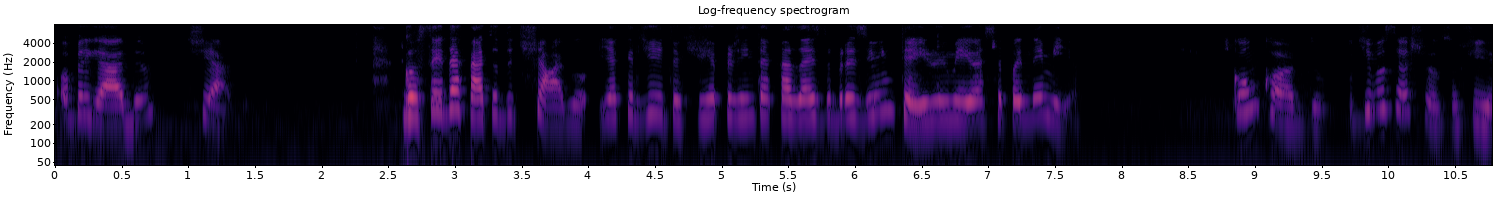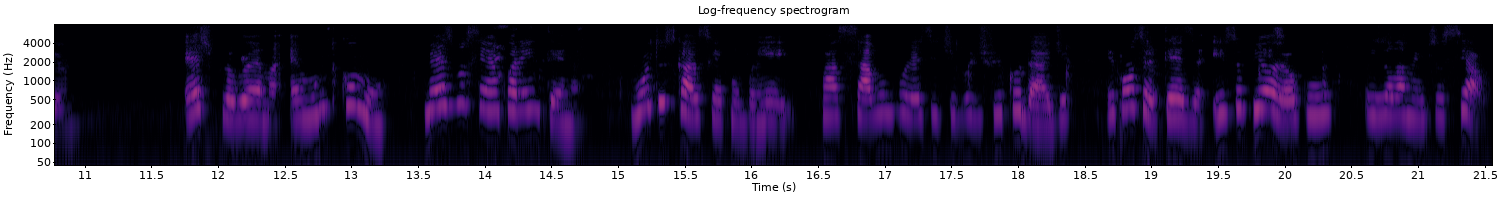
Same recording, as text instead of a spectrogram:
Obrigada, Tiago. Gostei da carta do Tiago e acredito que representa casais do Brasil inteiro em meio a essa pandemia. Concordo. O que você achou, Sofia? Este problema é muito comum, mesmo sem a quarentena. Muitos casos que acompanhei passavam por esse tipo de dificuldade e com certeza isso piorou com o isolamento social.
